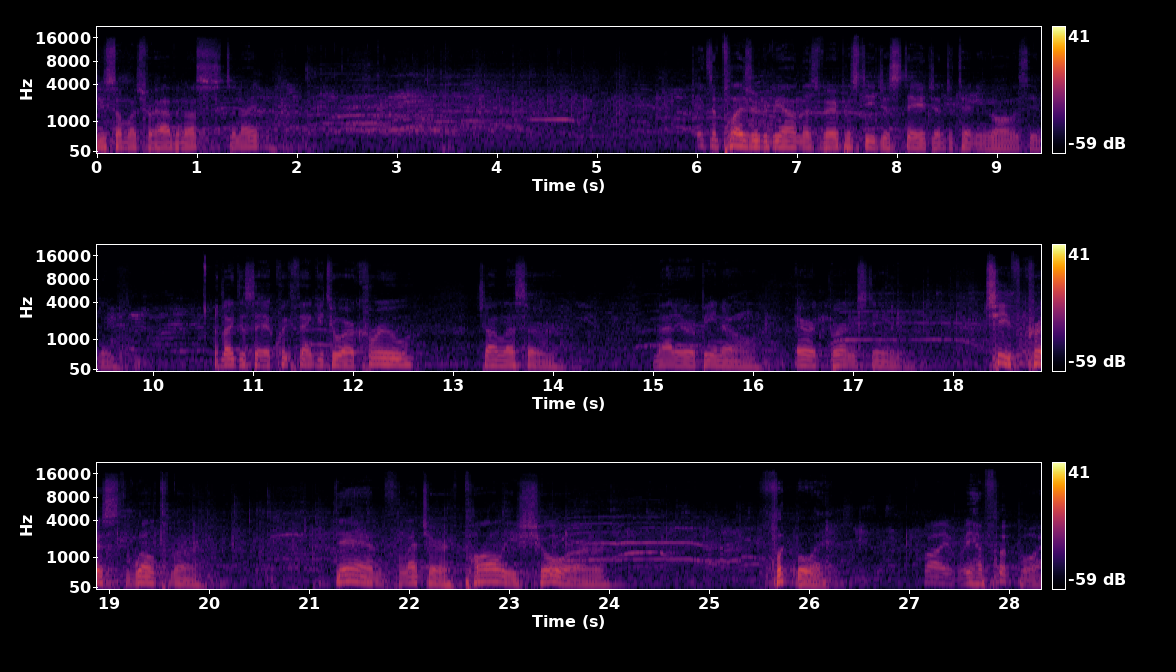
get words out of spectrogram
you so much for having us tonight. It's a pleasure to be on this very prestigious stage entertaining you all this evening. I'd like to say a quick thank you to our crew John Lesser, Matt Arabino, Eric Bernstein, Chief Chris Weltmer, Dan Fletcher, Paulie Shore, Footboy. Probably, yeah, Footboy.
